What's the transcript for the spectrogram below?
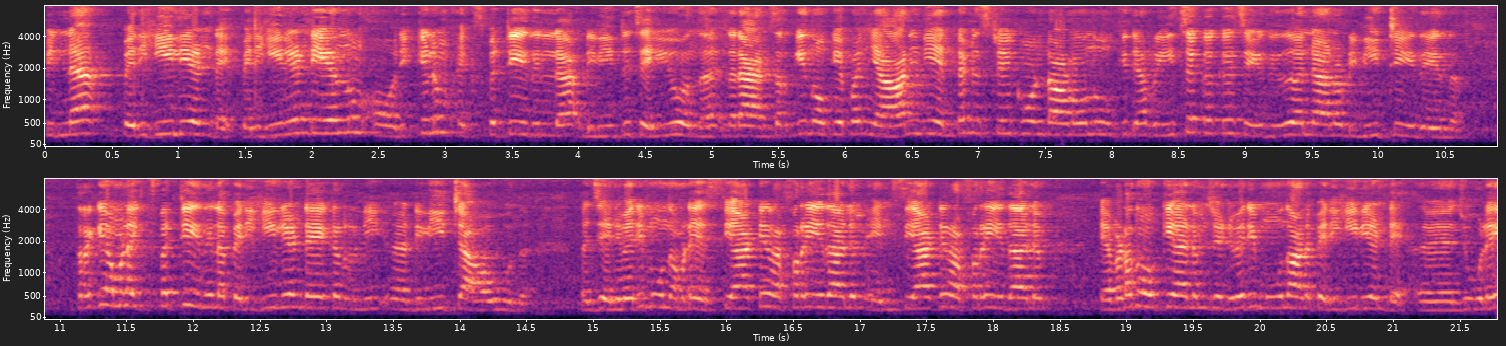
പിന്നെ പെരിഹീലിയൻ ഡേ പെരിഹീലിയൻ ഡേ ഒന്നും ഒരിക്കലും എക്സ്പെക്ട് ചെയ്തില്ല ഡിലീറ്റ് ചെയ്യുമെന്ന്. ഇന്നലെ ആൻസർ കീ നോക്കിയപ്പോൾ ഞാൻ ഇനി എന്റെ മിസ്റ്റേക്ക് കൊണ്ടാണോ എന്ന് നോക്കി ഞാൻ റീചെക്ക് ഒക്കെ ചെയ്തു. ഇത് തന്നെയാണോ ഡിലീറ്റ് ചെയ്തതെന്ന് അത്രയ്ക്ക് നമ്മൾ എക്സ്പെക്ട് ചെയ്യുന്നില്ല പെരിഹീലിയൻ ഡേ ഒക്കെ ഡിലീറ്റ് ആവുമെന്ന് ജനുവരി മൂന്ന് നമ്മുടെ S C R T refer ചെയ്താലും N C R T refer ചെയ്താലും എവിടെ നോക്കിയാലും ജനുവരി മൂന്നാണ് പെരിഹീലിയൻ ഡേ ജൂലൈ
